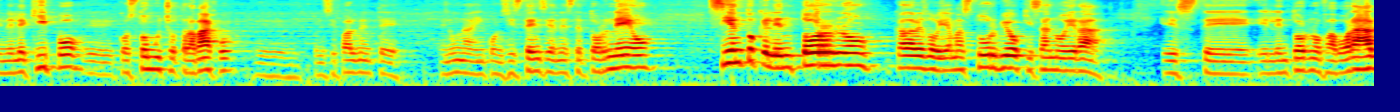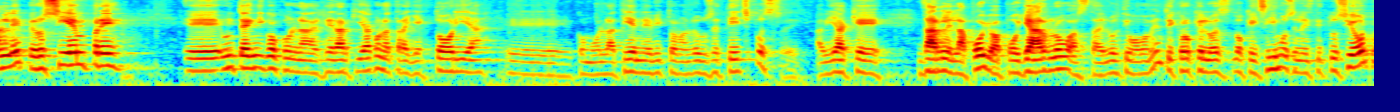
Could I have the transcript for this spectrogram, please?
en el equipo. Eh, costó mucho trabajo, eh, principalmente en una inconsistencia en este torneo. Siento que el entorno cada vez lo veía más turbio, quizá no era este, el entorno favorable, pero siempre eh, un técnico con la jerarquía, con la trayectoria, eh, como la tiene Víctor Manuel Bucetich, pues eh, había que darle el apoyo, apoyarlo hasta el último momento. Y creo que lo es lo que hicimos en la institución,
